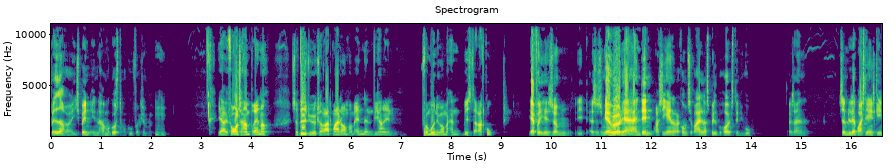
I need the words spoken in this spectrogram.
bedre i spænd, end ham og Gustav kunne, for eksempel. Mm-hmm. Ja, og i forhold til ham Brenner, så ved vi jo ikke så ret meget om ham andet, end vi har en formodning om, at han vist er ret god. Ja, for som, altså, som jeg hører det, er han den brasilianer, der kommer til Vejle og spiller på højeste niveau. Altså, han- selvom det der brasilianske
